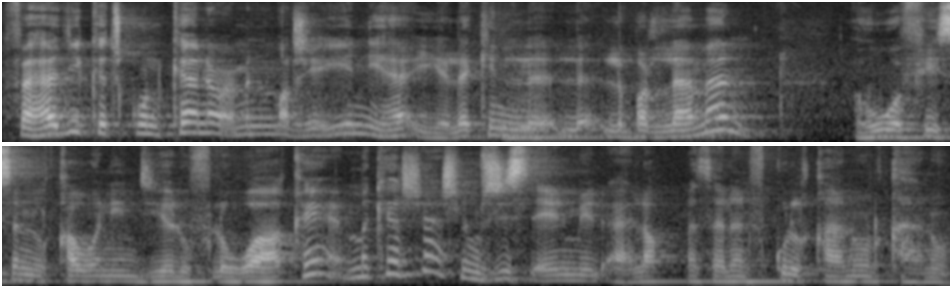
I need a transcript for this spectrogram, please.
فهذه كتكون كنوع من المرجعية النهائية. لكن ال- ال- البرلمان هو في سن القوانين ديالو في الواقع ما كيرجعش للمجلس العلمي الأعلى مثلا في كل قانون قانون.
